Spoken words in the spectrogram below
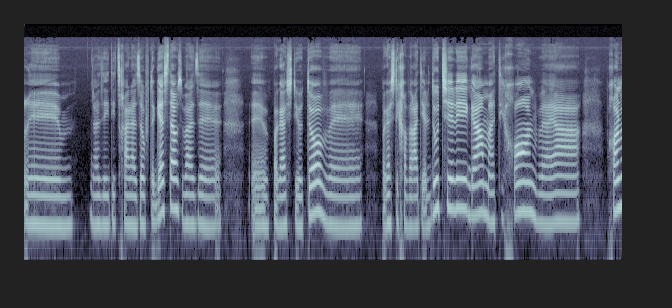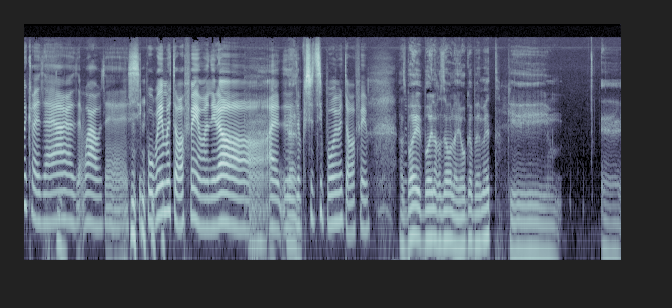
אה, אז הייתי צריכה לעזוב את הגסטהאוס, ואז אה, אה, פגשתי אותו, ופגשתי חברת ילדות שלי, גם מהתיכון, והיה... בכל מקרה, זה היה, זה, וואו, זה סיפורים מטורפים, אני לא... אה, זה, זה כן. פשוט סיפורים מטורפים. אז בואי, בואי נחזור ליוגה באמת, כי אה,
